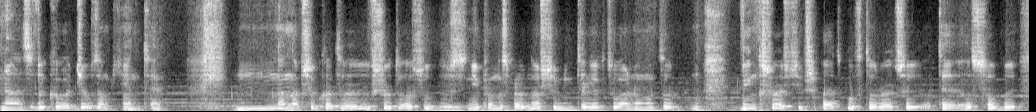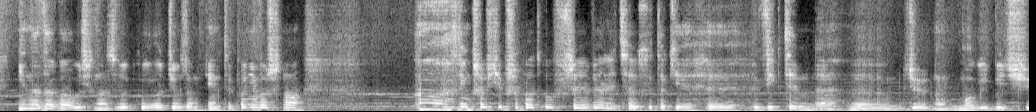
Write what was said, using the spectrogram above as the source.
na zwykły oddział zamknięty. No, na przykład e, wśród osób z niepełnosprawnością intelektualną, no to w większości przypadków to raczej te osoby nie nadawały się na zwykły oddział zamknięty, ponieważ no, w większości przypadków przejawiali cechy takie e, wiktymne, e, gdzie no, mogli być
